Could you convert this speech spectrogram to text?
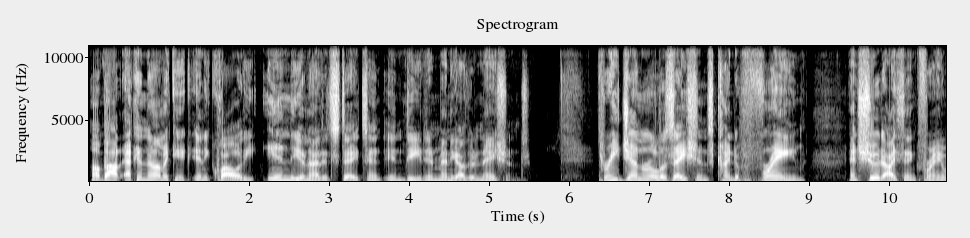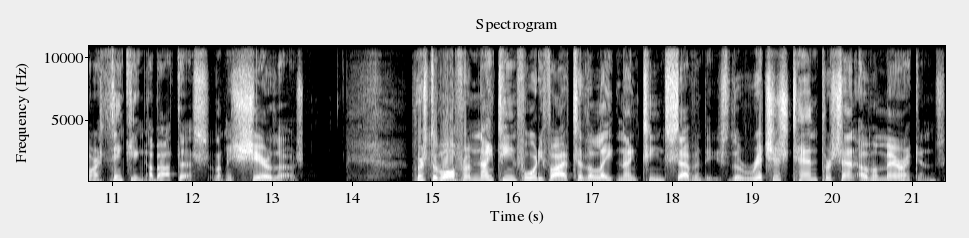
about economic inequality in the United States and indeed in many other nations. Three generalizations kind of frame and should, I think, frame our thinking about this. Let me share those. First of all, from 1945 to the late 1970s, the richest 10% of Americans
